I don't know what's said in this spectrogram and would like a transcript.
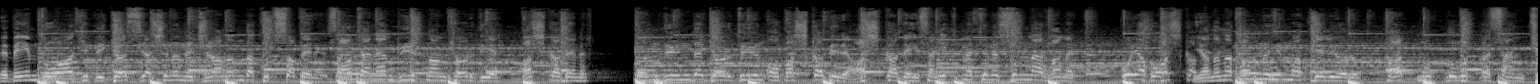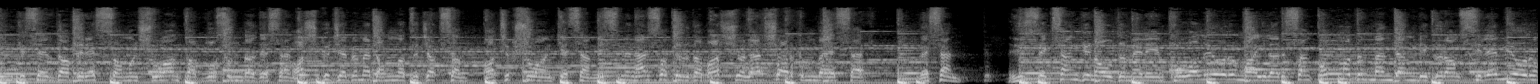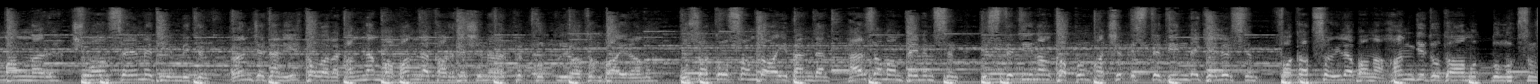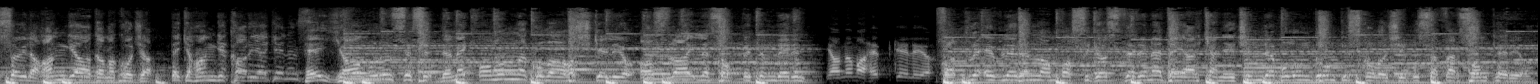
Bebeğim dua gibi gözyaşının icranında kutsa beni. Zaten en büyük nankör diye aşka denir. Döndüğünde gördüğün o başka biri. Aşka değil sen hikmetini sun merhamet. Boya bu aşka Yanına tam mühimmat geliyorum. Kalp mutluluk ve sen. Çünkü sevda bir ressamın şu an tablosunda desen. Aşkı cebime damlatacaksan Açık şu an kesem İsmin her satırda başrol her şarkımda eser. Ve sen 180 gün oldu meleğim kovalıyorum ayları. Sen kopmadın benden bir gram silemiyorum anları. Şu an sevmediğim bir gün. Önceden ilk olarak annem babanla kardeşini öpüp kutluyordum bayramı. Uzak olsam dahi benden her zaman benimsin İstediğin an kapım açık istediğinde gelirsin. Fakat söyle bana hangi dudağa mutluluksun? Söyle hangi adama koca? Peki hangi karıya gelinsin? Hey yağmurun sesi demek onunla kulağa hoş geliyor. Azra ile sohbetim derin. Yanıma hep geliyor. Farklı evlerin lambası gözlerine değerken içinde bulunduğum psikoloji bu sefer son periyor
